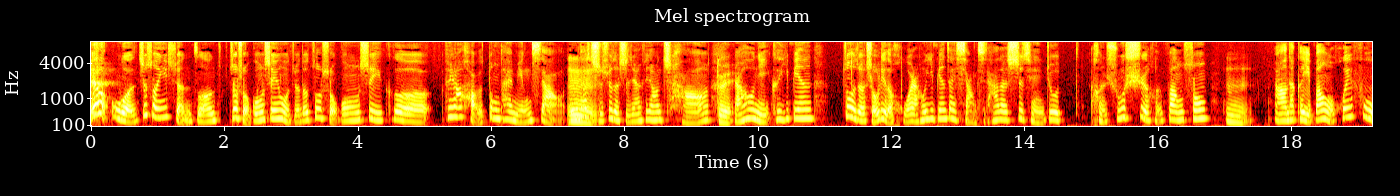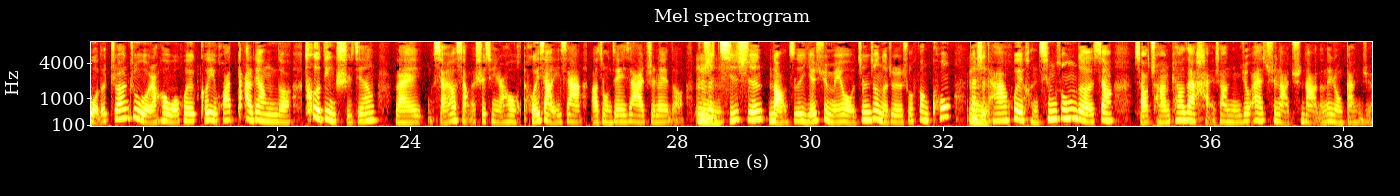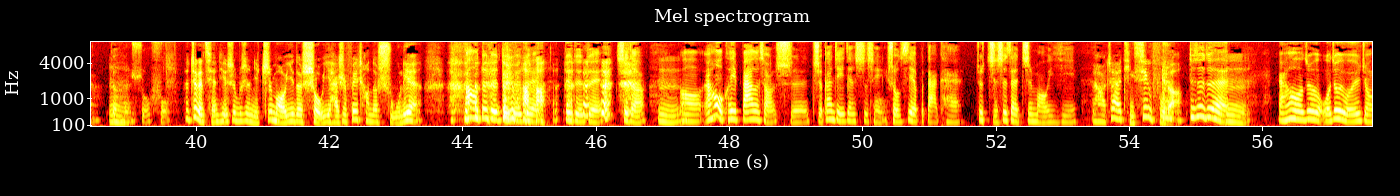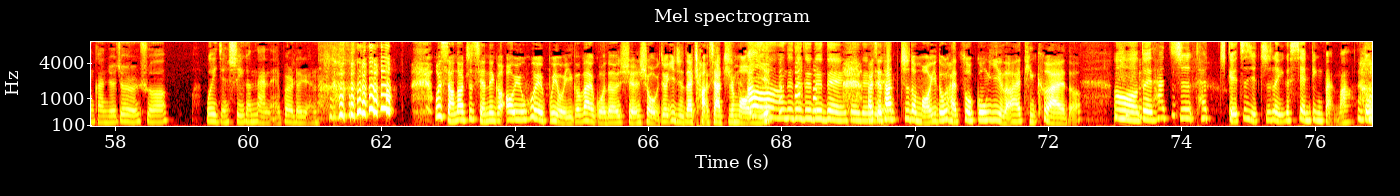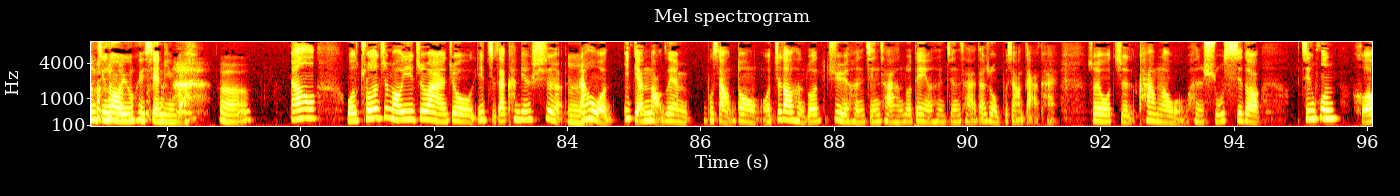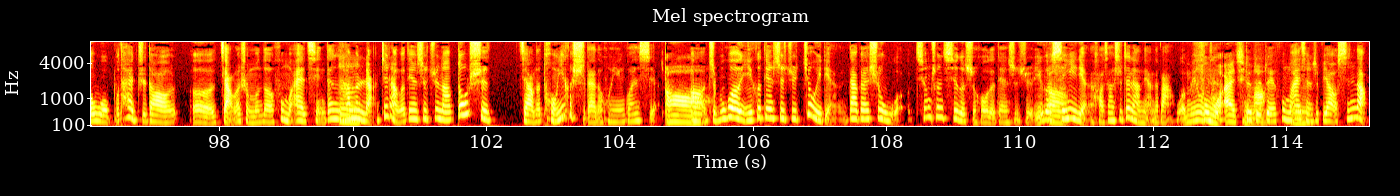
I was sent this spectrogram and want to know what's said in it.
因为我之所以选择做手工，是因为我觉得做手工是一个非常好的动态冥想，因为它持续的时间非常长。对，然后你可以一边做着手里的活，然后一边在想其他的事情，就很舒适、很放松。嗯，然后它可以帮我恢复我的专注，然后我会可以花大量的特定时间。来想要想的事情，然后回想一下啊，总结一下之类的。就是其实脑子也许没有真正的，就是说放空，但是它会很轻松的，像小船飘在海上，你就爱去哪去哪的那种感觉，就很舒服。那这个前提是不是你织毛衣的手艺还是非常的熟练？啊，对对对 对对对对对，是的。嗯，然后我可以八个小时只干这一件事情，手机也不打开。就只是在织毛衣啊，这还挺幸福的。对对对，嗯，然后就我就有一种感觉，就是说我已经是一个奶奶辈儿的人了。我想到之前那个奥运会，不有一个外国的选手就一直在场下织毛衣？啊，对对对对对对对。而且他织的毛衣都还做公益了，还挺可爱的。哦，对他织，他给自己织了一个限定版嘛，东京奥运会限定版。嗯，然后。我除了织毛衣之外，就一直在看电视，然后我一点脑子也不想动。我知道很多剧很精彩，很多电影很精彩，但是我不想打开，所以我只看了我很熟悉的《金婚》和我不太知道呃讲了什么的《父母爱情》，但是他们俩这两个电视剧呢都是。讲的同一个时代的婚姻关系哦啊，只不过一个电视剧旧一点，大概是我青春期的时候的电视剧；一个新一点，好像是这两年的吧，我没有。父母爱情对对对，父母爱情是比较新的，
